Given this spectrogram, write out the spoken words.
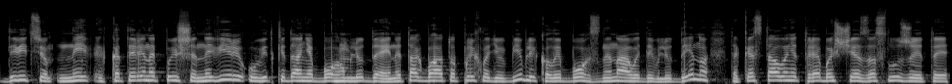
Дивіться, не Катерина пише: не вірю у відкидання Богом людей. Не так багато прикладів в Біблії, коли Бог зненавидив людину. Таке ставлення треба ще заслужити.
